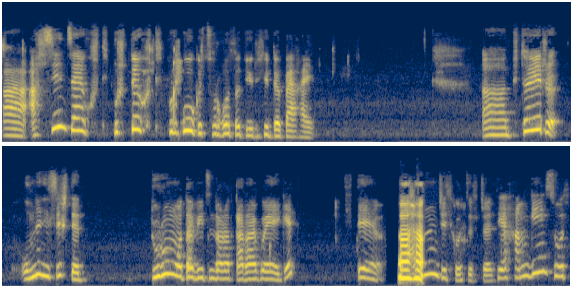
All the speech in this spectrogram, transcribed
а алсын зайн хөтөлбөртэй хөтөлбөргүй гэж сургуулиуд ерөөхдөө байгаа юм. А бид хоёр өмнө нь хэлсэн штэ дөрвөн удаа визэнд ороод гараагүй гэд. Гэтэ 10 жил хөөцөлж байна. Тэгээ хамгийн сүүлд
